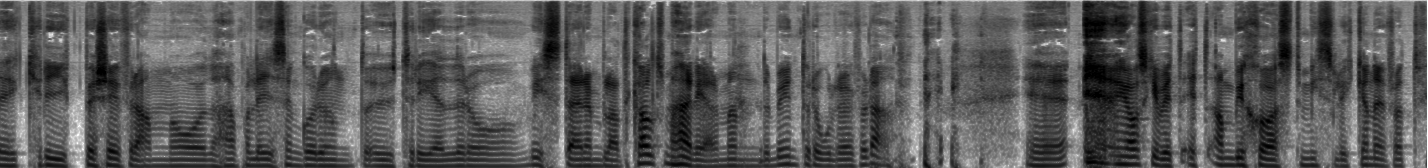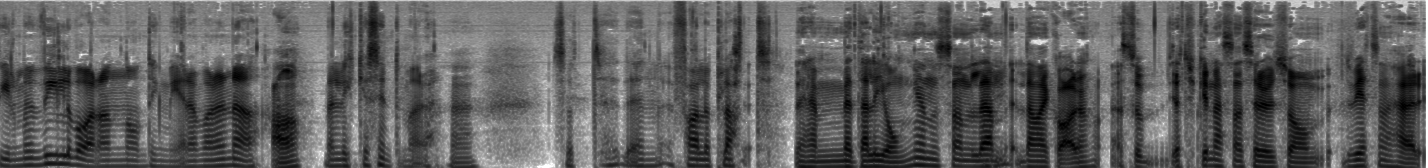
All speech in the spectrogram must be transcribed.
det kryper sig fram och den här polisen går runt och utreder och visst är det en bloodcult som härjar men det blir inte roligare för det. Eh, jag har skrivit ett ambitiöst misslyckande för att filmen vill vara någonting mer än vad den är Ja. men lyckas inte med det. Ja. Så att den faller platt. Den här medaljongen som län- Mm. lämnar kvar, alltså, jag tycker nästan ser ut som, du vet sådana här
